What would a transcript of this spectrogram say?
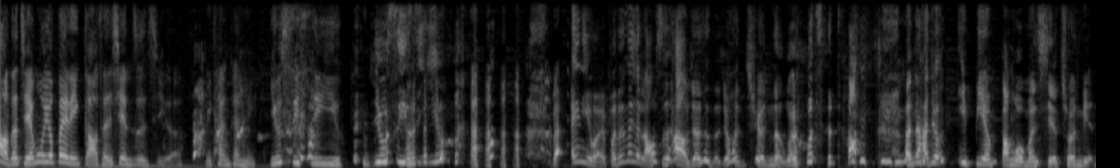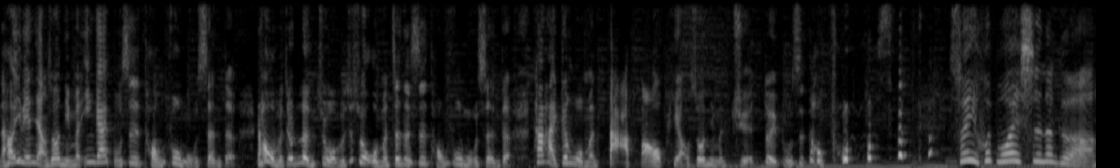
好的节目又被你搞成限制级了，你看看你 UCCU，，UCCU。不，anyway，反正那个老师他好像真的就很全能，我也不知道。反正他就一边帮我们写春联，然后一边讲说你们应该不是同父母生的，然后我们就愣住，我们就说我们真的是同父母生的。他还跟我们打包票说你们绝对不是同父母生。所以会不会是那个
